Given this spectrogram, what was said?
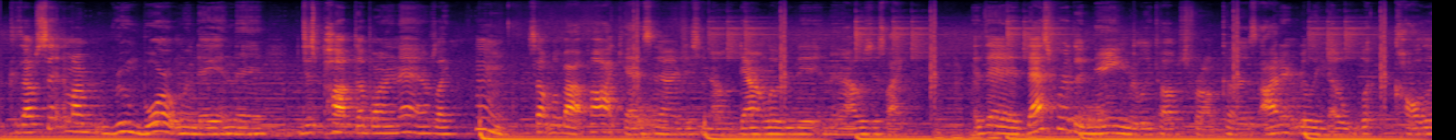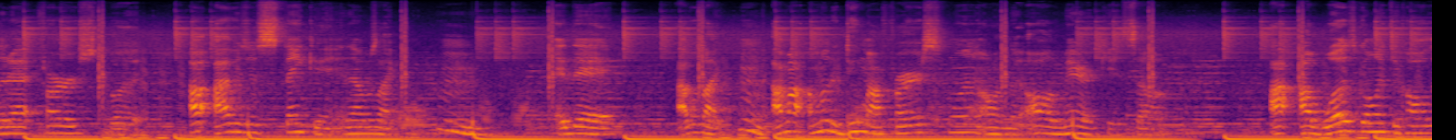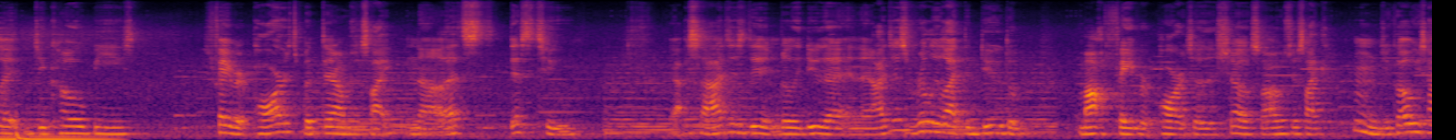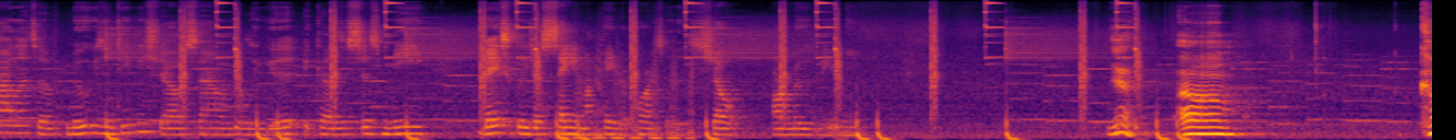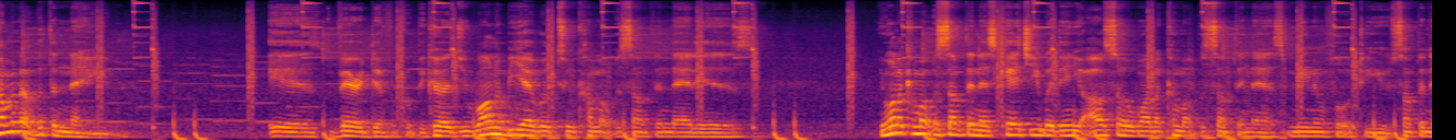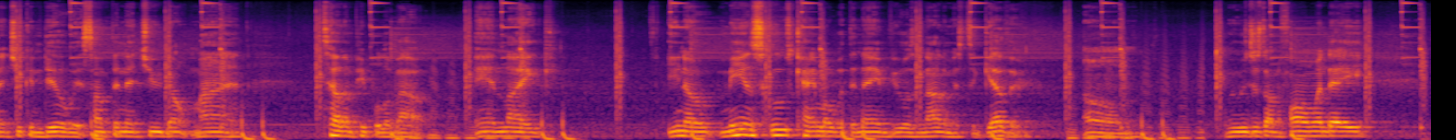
Because I was sitting in my room bored one day and then it just popped up on an ad. I was like, hmm, something about podcasts. And I just, you know, downloaded it. And then I was just like, and then that's where the name really comes from because I didn't really know what to call it at first. But I, I was just thinking and I was like, hmm. And then I was like, hmm, I'm, I'm gonna do my first one on the All American. So I, I was going to call it Jacoby's favorite parts, but then I was just like, no, that's that's too. Yeah, so I just didn't really do that, and then I just really like to do the my favorite parts of the show. So I was just like, hmm, Jacoby's highlights of movies and TV shows sound really good because it's just me basically just saying my favorite parts of the show or movie. Yeah. Um. Coming up with the name is very difficult because you want to be able to come up with something that is. You want to come up with something that's catchy, but then you also want to come up with something that's meaningful to you, something that you can deal with, something that you don't mind telling people about. And like, you know, me and Scoots came up with the name Viewers Anonymous together. Um, we were just on the phone one day,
